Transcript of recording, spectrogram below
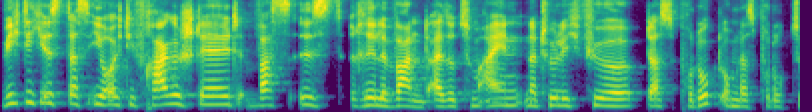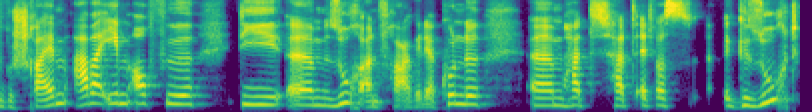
wichtig ist, dass ihr euch die Frage stellt, was ist relevant? Also zum einen natürlich für das Produkt, um das Produkt zu beschreiben, aber eben auch für die ähm, Suchanfrage. Der Kunde ähm, hat, hat etwas gesucht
